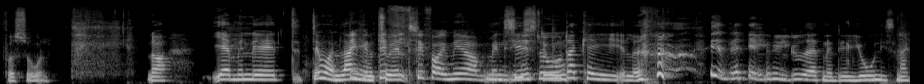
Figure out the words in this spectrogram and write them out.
for sol. Nå, jamen øh, det, det var en lang det, eventuelt. Det, det får I mere om Men i sidste næste uge, uge. der kan I, eller jeg bliver helt vildt ud af den, at det er Joni-snak.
